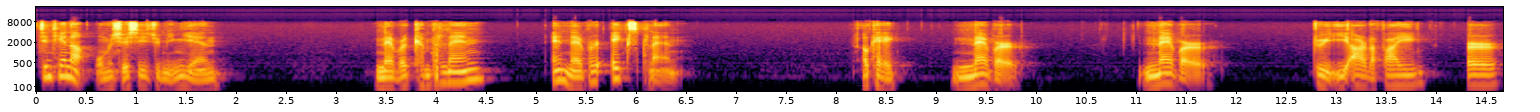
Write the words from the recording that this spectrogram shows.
今天呢，我们学习一句名言：Never complain and never explain. OK, never, never. 注意一二的发音，er。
